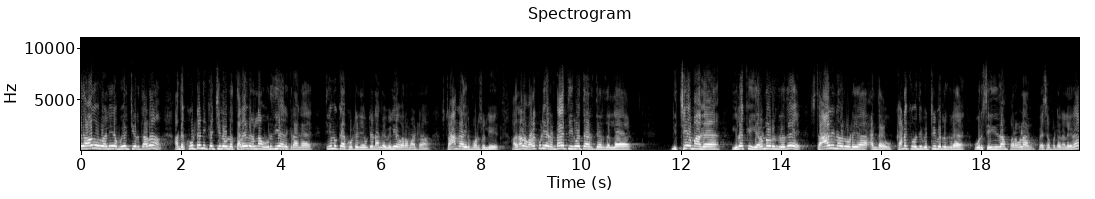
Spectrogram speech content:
ஏதாவது ஒரு வழியில் முயற்சி எடுத்தாலும் அந்த கூட்டணி கட்சியில் உள்ள தலைவர்கள்லாம் உறுதியாக இருக்கிறாங்க. திமுக கூட்டணியை விட்டு நாங்கள் வெளியே வர மாட்டோம் ஸ்ட்ராங்காக இருப்போம்னு சொல்லி. அதனால் வரக்கூடிய ரெண்டாயிரத்தி இருபத்தாறு தேர்தலில் நிச்சயமாக இலக்கு இரநூறுங்கிறது ஸ்டாலின் அவருடைய அந்த கணக்கு வந்து வெற்றி பெறுங்கிற ஒரு செய்தி தான் பரவலாக பேசப்பட்ட நிலையில்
